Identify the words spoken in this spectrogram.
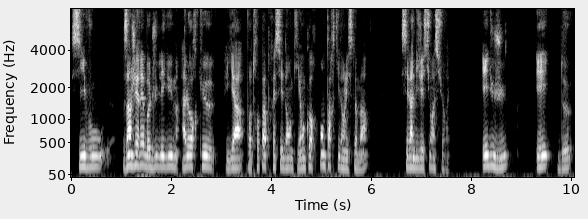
Si vous ingérez votre jus de légumes alors qu'il y a votre repas précédent qui est encore en partie dans l'estomac, c'est l'indigestion assurée. Et du jus et de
